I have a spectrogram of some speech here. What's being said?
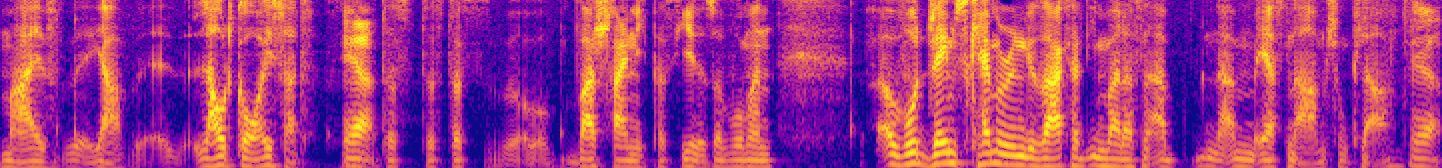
mal ja, laut geäußert. Ja. Dass, dass das wahrscheinlich passiert ist, obwohl man, obwohl James Cameron gesagt hat, ihm war das am, am ersten Abend schon klar. Ja.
